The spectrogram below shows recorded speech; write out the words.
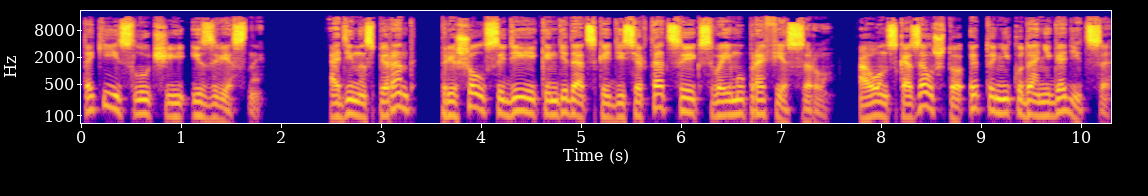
Такие случаи известны. Один аспирант пришел с идеей кандидатской диссертации к своему профессору, а он сказал, что это никуда не годится.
